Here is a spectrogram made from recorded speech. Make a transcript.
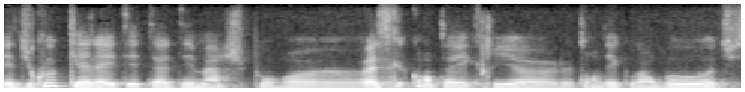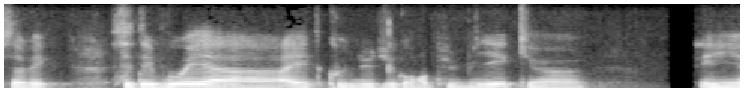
et du coup quelle a été ta démarche pour euh, est-ce que quand tu as écrit euh, le temps des corbeaux tu savais c'était voué à, être connu du grand public. Et,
